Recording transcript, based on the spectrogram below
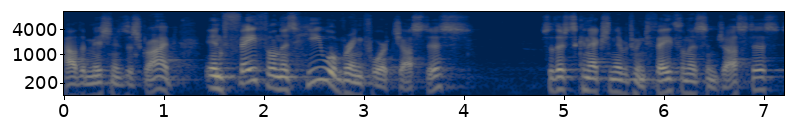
how the mission is described. In faithfulness, he will bring forth justice. So there's a connection there between faithfulness and justice.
